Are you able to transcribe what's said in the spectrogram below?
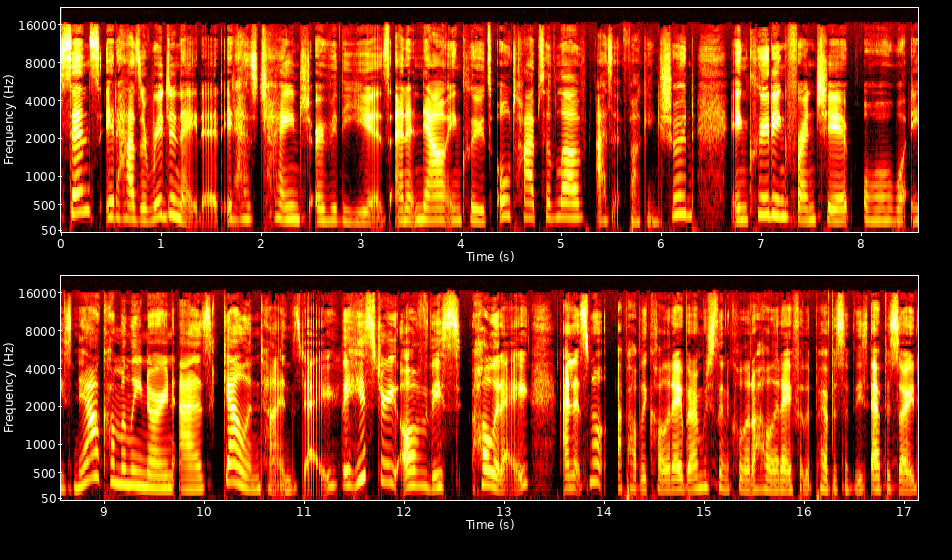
Since it has originated, it has changed over the years and it now includes all types of love, as it fucking should, including friendship or what is now commonly known as Galentine's Day. The history of this holiday, and it's not a public holiday, but I'm just going to call it a holiday for the purpose of this episode,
